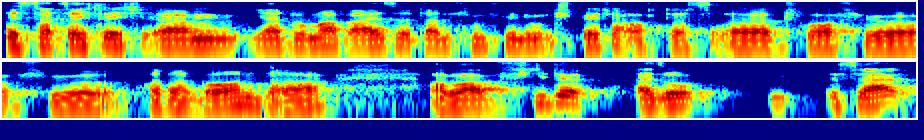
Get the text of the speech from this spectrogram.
ist tatsächlich ähm, ja dummerweise dann fünf Minuten später auch das äh, Tor für, für Paderborn da. Aber viele, also es sah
